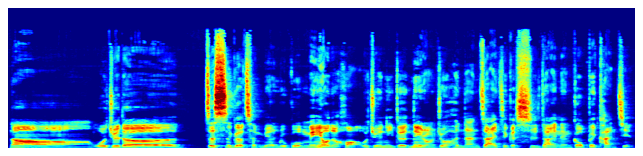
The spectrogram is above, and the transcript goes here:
那我觉得这四个层面如果没有的话，我觉得你的内容就很难在这个时代能够被看见。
